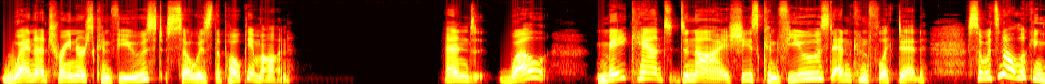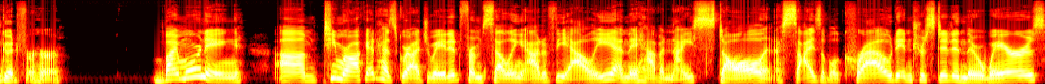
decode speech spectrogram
When a trainer's confused, so is the Pokemon. And, well, May can't deny she's confused and conflicted, so it's not looking good for her. By morning, um, Team Rocket has graduated from selling out of the alley, and they have a nice stall and a sizable crowd interested in their wares,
